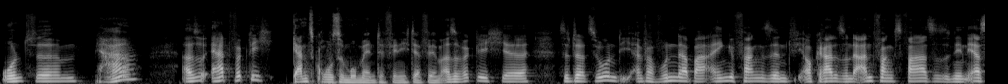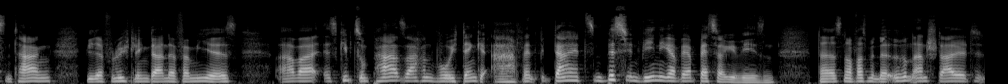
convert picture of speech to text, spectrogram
Und ähm, ja, also er hat wirklich ganz große Momente, finde ich, der Film. Also wirklich äh, Situationen, die einfach wunderbar eingefangen sind, wie auch gerade so in der Anfangsphase, so in den ersten Tagen, wie der Flüchtling da in der Familie ist. Aber es gibt so ein paar Sachen, wo ich denke, ah, wenn da jetzt ein bisschen weniger wäre besser gewesen. Da ist noch was mit der Irrenanstalt,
